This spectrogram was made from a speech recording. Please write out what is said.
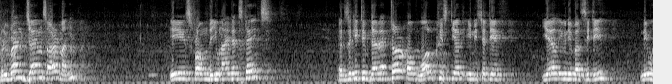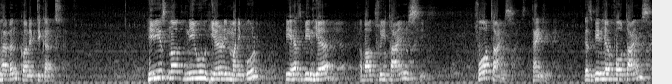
Reverend James Ehrman is from the United States, Executive Director of World Christian Initiative, Yale University, New Haven, Connecticut. He is not new here in Manipur. He has been here about three times, four times. Thank you. He has been here four times.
